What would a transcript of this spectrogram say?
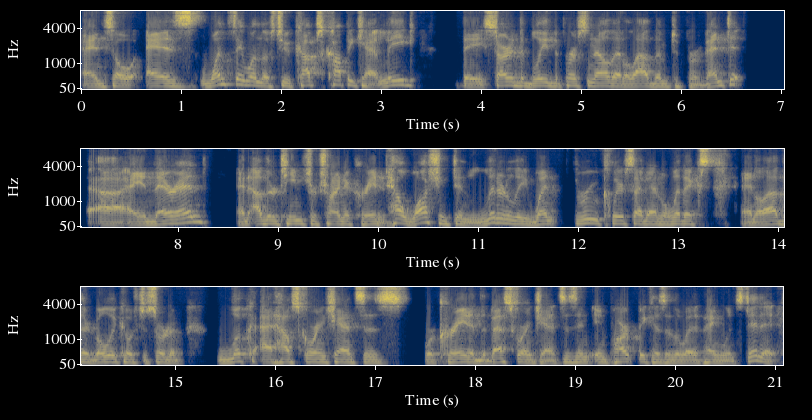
And so as once they won those two cups, copycat league, they started to bleed the personnel that allowed them to prevent it uh, in their end. And other teams were trying to create it. Hell, Washington literally went through ClearSight Analytics and allowed their goalie coach to sort of look at how scoring chances were created the best scoring chances in, in part because of the way the Penguins did it,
